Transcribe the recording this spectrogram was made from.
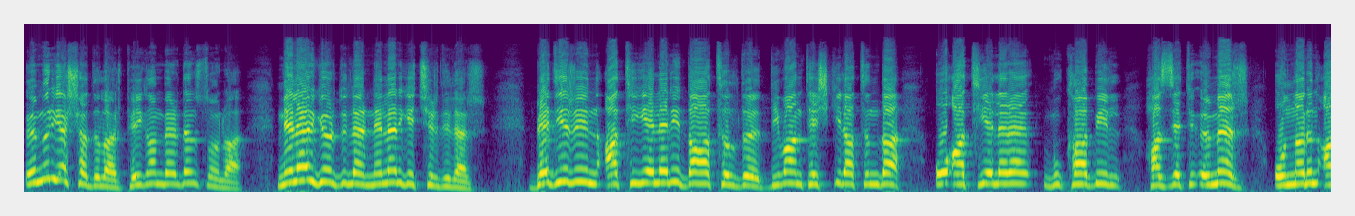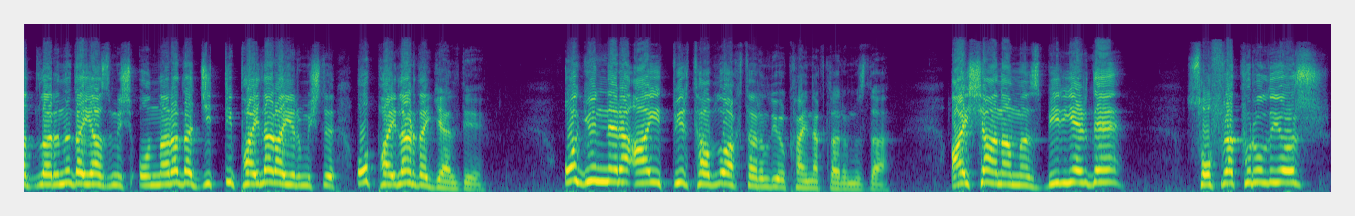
Ömür yaşadılar peygamberden sonra neler gördüler neler geçirdiler. Bedir'in atiyeleri dağıtıldı divan teşkilatında o atiyelere mukabil Hazreti Ömer onların adlarını da yazmış onlara da ciddi paylar ayırmıştı o paylar da geldi. O günlere ait bir tablo aktarılıyor kaynaklarımızda. Ayşe anamız bir yerde sofra kuruluyor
